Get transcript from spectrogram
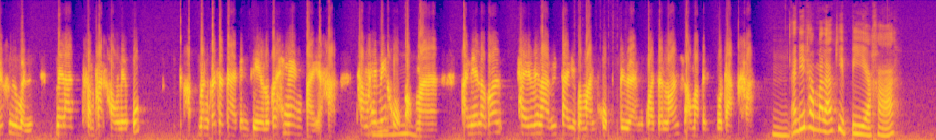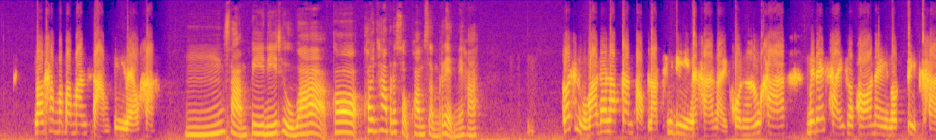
ก็คือเหมือนเวลาสัมผัสของเหลวปุ๊บมันก็จะกลายเป็นเจลแล้วก็แห้งไปอะค่ะทำให้ไม่หกออกมา อันนี้เราก็ใช้เวลาวิจัยอยู่ประมาณหกเดือน กว่าจะ launch ออกมาเป็น product ค่ะอืมอันนี้ทำมาแล้วกี่ปีอะคะเราทำมาประมาณสามปีแล้วค่ะ อืมสามปีนี้ถือว่าก็ค่อนข้างประสบความสำเร็จไหมคะ ก็ถือว่าได้รับการตอบรับที่ดีนะคะ หลายคนลูกค้าไม่ได้ใช้เฉพาะในรถติดค่ะ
